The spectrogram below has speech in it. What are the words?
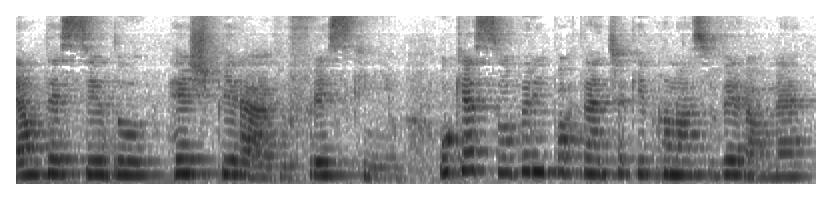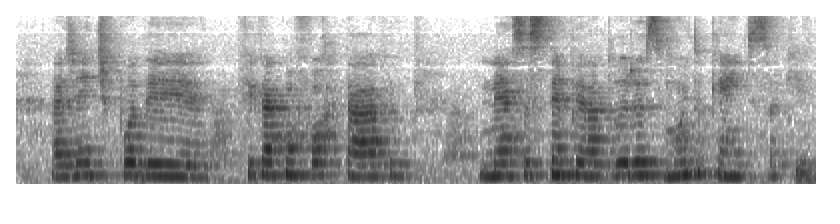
é um tecido respirável, fresquinho, o que é super importante aqui para o nosso verão, né? A gente poder ficar confortável nessas temperaturas muito quentes aqui.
